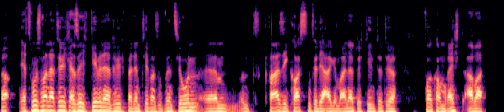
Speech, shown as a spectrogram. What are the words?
Ja, jetzt muss man natürlich, also ich gebe dir natürlich bei dem Thema Subventionen ähm, und quasi Kosten für die Allgemeinheit durch die Hintertür vollkommen recht. Aber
